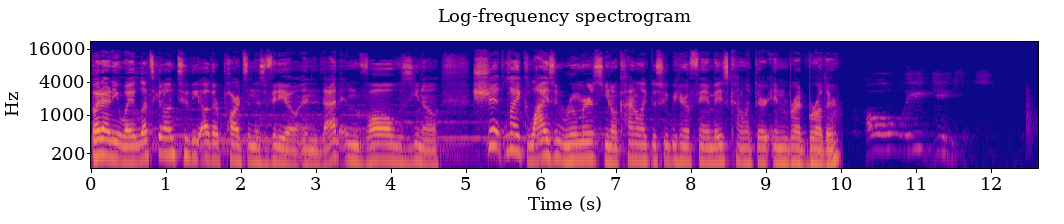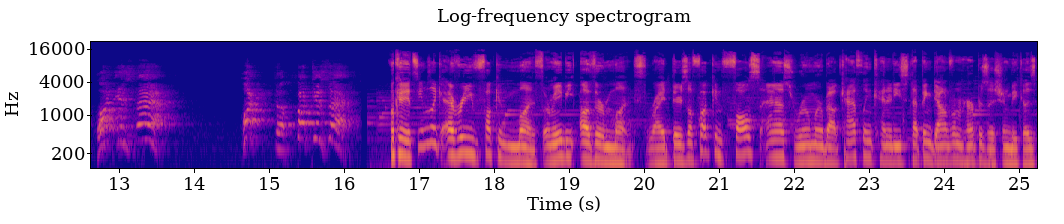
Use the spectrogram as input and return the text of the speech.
But anyway, let's get on to the other parts in this video, and that involves, you know, shit like lies and rumors, you know, kind of like the superhero fanbase, kind of like their inbred brother. Holy Jesus. What is that? What the fuck is that? Okay, it seems like every fucking month, or maybe other month, right? There's a fucking false ass rumor about Kathleen Kennedy stepping down from her position because,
